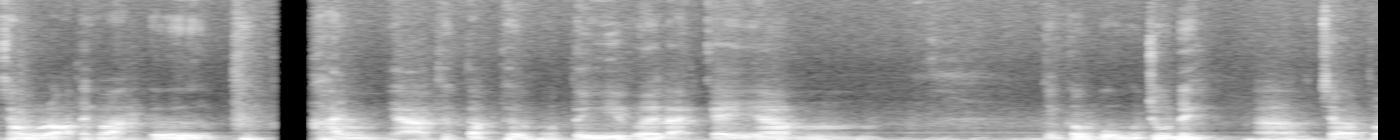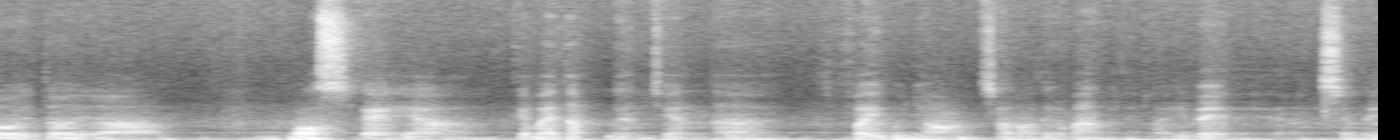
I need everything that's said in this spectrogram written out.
trong lúc đó thì các bạn cứ thực hành thực tập thử một tí với lại cái um, cái công cụ một chút đi. À, chờ tôi tôi uh, post cái uh, cái bài tập lên trên ờ, uh, Facebook của nhóm sau đó thì các bạn có thể lấy về để ờ, xử lý.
